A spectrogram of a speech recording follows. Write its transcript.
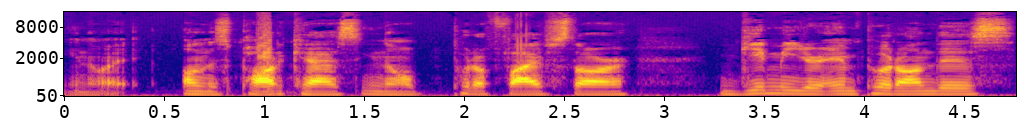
You know, on this podcast. You know, put a five star. Give me your input on this.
